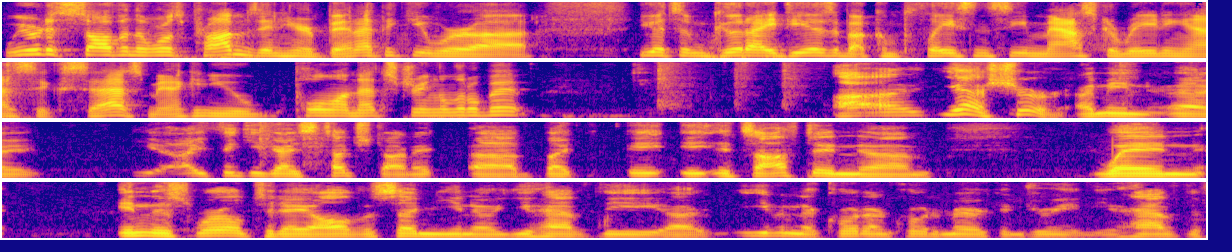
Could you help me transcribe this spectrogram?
we were just solving the world's problems in here, Ben. I think you were uh you had some good ideas about complacency masquerading as success, man. Can you pull on that string a little bit? Uh, yeah, sure. I mean, uh, I think you guys touched on it, uh, but it, it, it's often um, when in this world today, all of a sudden, you know, you have the uh, even the quote unquote American dream. You have the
